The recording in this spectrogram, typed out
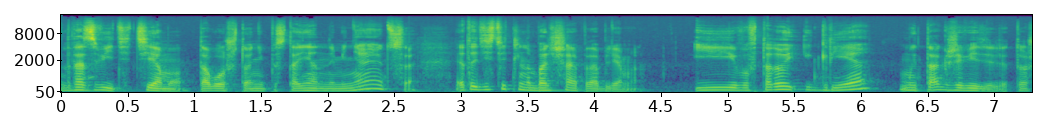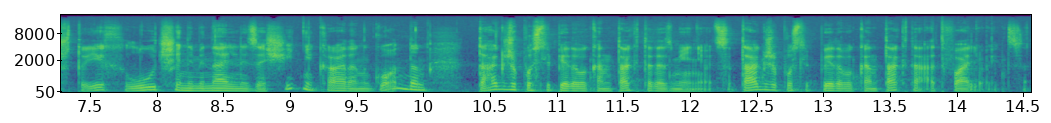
развить тему того, что они постоянно меняются. Это действительно большая проблема. И во второй игре мы также видели то, что их лучший номинальный защитник Аарон Гордон также после первого контакта разменивается, также после первого контакта отваливается.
